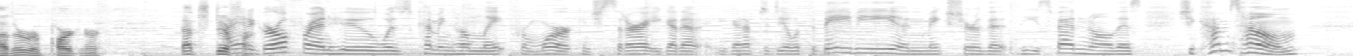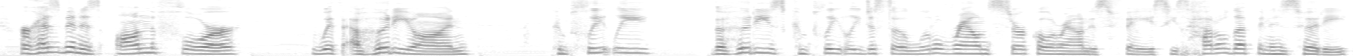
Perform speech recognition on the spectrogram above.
other or partner. That's different. I had a girlfriend who was coming home late from work, and she said, "All right, you gotta you gotta have to deal with the baby and make sure that he's fed and all this." She comes home, her husband is on the floor with a hoodie on, completely. The hoodie's completely just a little round circle around his face. He's huddled up in his hoodie.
